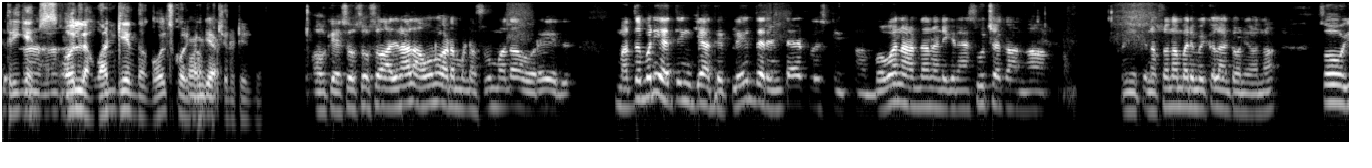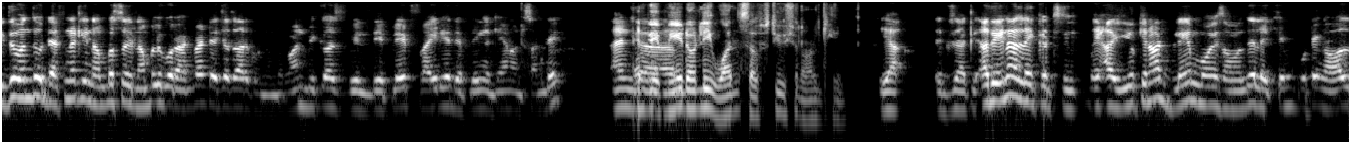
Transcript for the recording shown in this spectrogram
three Ah, games. ah, oh இல்ல one game தான் game. opportunity இருக்கு. ஓகே ஸோ ஸோ ஸோ அதனால அவனும் ஆட மாட்டான் சும்மா தான் ஒரே இது. மத்தபடி I think yeah they played their entire first team Bowen ஆடினான்னு நினைக்கிறேன் சூச்சக் ஆனா நான் சொன்ன மாதிரி மிக்கல் ஆண்டோனி ஆனா ஸோ இது வந்து டெஃபினெட்லி நம்பர்ஸ் நம்மளுக்கு ஒரு அட்வான்டேஜா தான் இருக்கும் number one because will they played Friday they playing again on Sunday and and they made only one substitution all game. Yeah exactly அது என்ன like it's you cannot blame Moyes அவன் வந்து like him putting all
